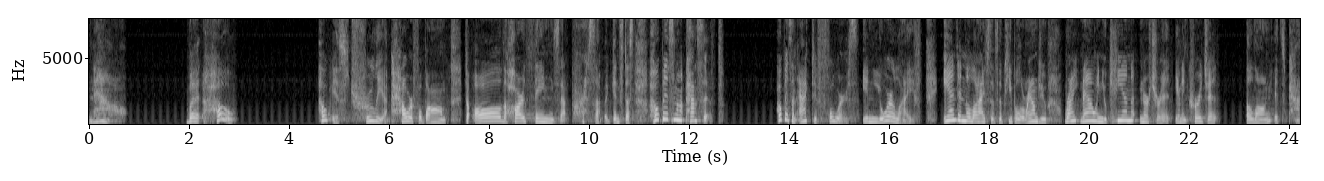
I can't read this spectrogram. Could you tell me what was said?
now. But hope Hope is truly a powerful balm to all the hard things that press up against us. Hope is not passive. Hope is an active force in your life and in the lives of the people around you right now, and you can nurture it and encourage it along its path.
